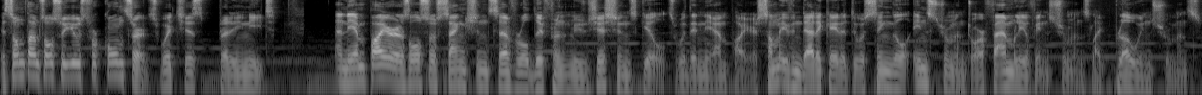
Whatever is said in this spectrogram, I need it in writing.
is sometimes also used for concerts, which is pretty neat. And the Empire has also sanctioned several different musicians guilds within the Empire, some even dedicated to a single instrument or family of instruments, like blow instruments.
